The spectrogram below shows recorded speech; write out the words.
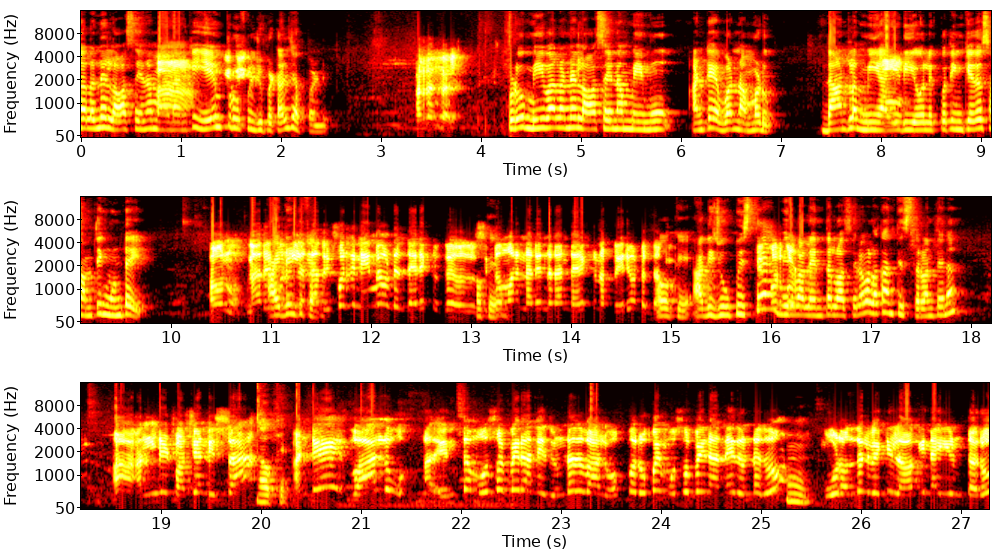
వల్లనే లాస్ అయినా అనడానికి ఏం ప్రూఫ్లు చూపెట్టాలి చెప్పండి. అర్థం కాలేదు ఇప్పుడు మీ వల్లనే లాస్ అయినాం మేము అంటే ఎవరు నమ్మడు. దాంట్లో మీ ఐడియో లేకపోతే ఇంకేదో సంథింగ్ ఉంటాయి. ఓకే అది చూపిస్తే మీరు వాళ్ళు ఎంత లాస్ అయ్యారో వాళ్ళకి అంత ఇస్తారు అంతేనా? హండ్రెడ్ పర్సెంట్ ఇస్తా. అంటే వాళ్ళు ఎంత మోసపోయారు అనేది ఉండదు. వాళ్ళు ఒక్క రూపాయి మోసపోయిన అనేది ఉండదు. మూడు వందలు పెట్టి లాగిన్ అయ్యి ఉంటారు.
